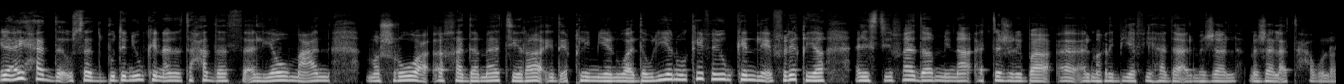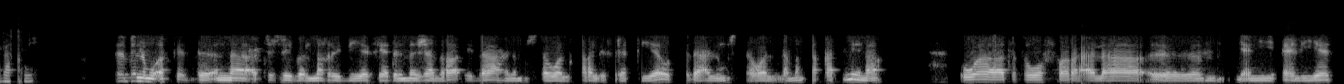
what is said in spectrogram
إلى أي حد أستاذ بودن يمكن أن نتحدث اليوم عن مشروع خدمات رائد إقليميا ودوليا وكيف يمكن لإفريقيا الاستفادة من التجربة آه، المغربية في هذا المجال مجال التحول الرقمي؟ من المؤكد أن التجربة المغربية في هذا المجال رائدة على مستوى القارة الإفريقية وكذا على مستوى منطقه مينا وتتوفر على يعني آليات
